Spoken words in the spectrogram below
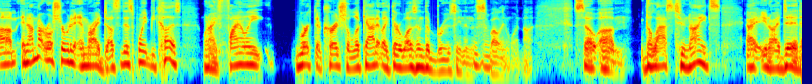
Um, and I'm not real sure what an MRI does at this point because when I finally worked the courage to look at it, like there wasn't the bruising and the swelling and whatnot. So um, the last two nights, I, you know, I did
